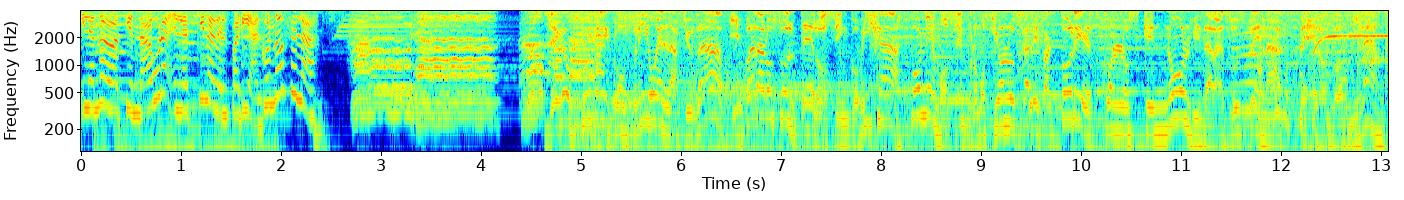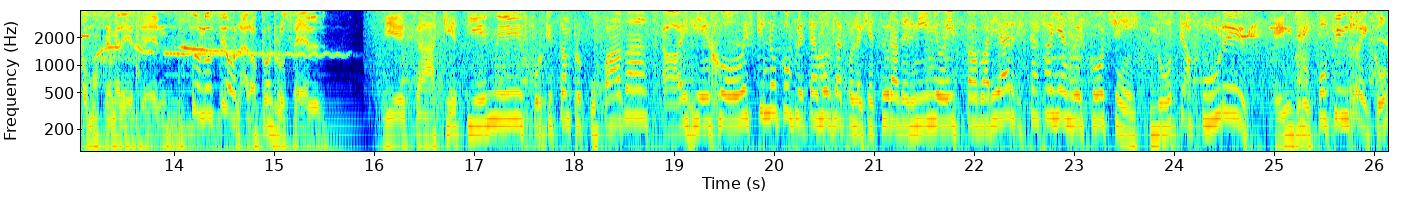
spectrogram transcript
y la nueva tienda Aura en la esquina del Parián. ¡Conócela! Llega octubre con frío en la ciudad y para los solteros sin cobija ponemos en promoción los calefactores con los que no olvidarán sus penas, pero dormirán como se merecen. Solucionalo con Russell. Vieja, ¿qué tienes? ¿Por qué tan preocupada? Ay, viejo, es que no completamos la colegiatura del niño y para variar está fallando el coche. No te apures. En Grupo Finreco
